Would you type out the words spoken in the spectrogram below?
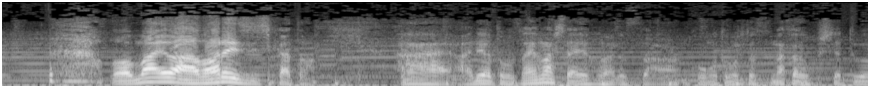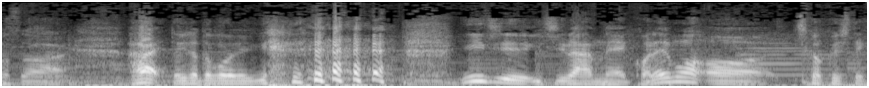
お前は暴れじしかと。はい。ありがとうございました、FR さん。今後とも一つ仲良くしてやってください。はい。といったところで、21番目。これも、遅刻して、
